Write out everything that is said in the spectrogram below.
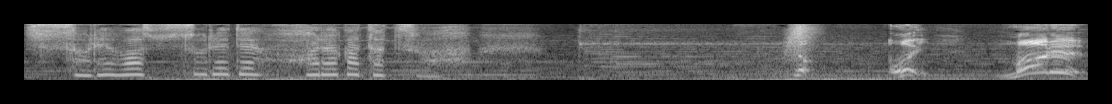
それはそれで腹が立つわ。おいマル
